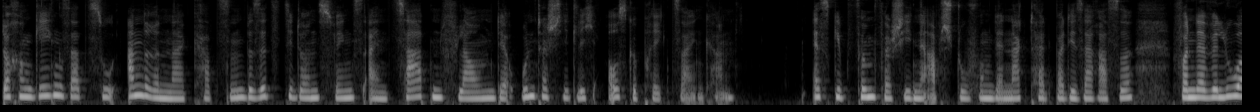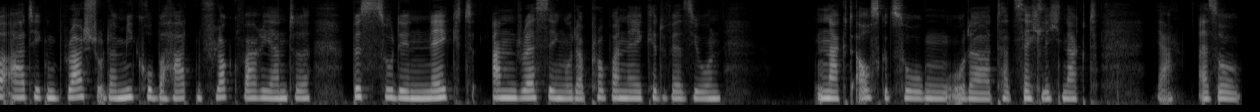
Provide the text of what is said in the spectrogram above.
Doch im Gegensatz zu anderen Nacktkatzen besitzt die Don Sphinx einen zarten Flaum, der unterschiedlich ausgeprägt sein kann. Es gibt fünf verschiedene Abstufungen der Nacktheit bei dieser Rasse, von der velourartigen Brush- oder mikrobehaarten Flock-Variante bis zu den Naked Undressing oder Proper Naked Version, nackt ausgezogen oder tatsächlich nackt. Ja, also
